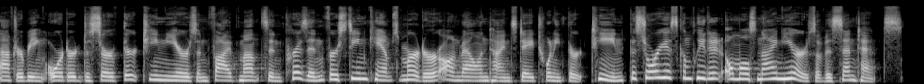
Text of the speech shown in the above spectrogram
After being ordered to serve 13 years and 5 months in prison for Steenkamp's murder on Valentine's Day 2013, Pistorius completed almost 9 years of his sentence.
